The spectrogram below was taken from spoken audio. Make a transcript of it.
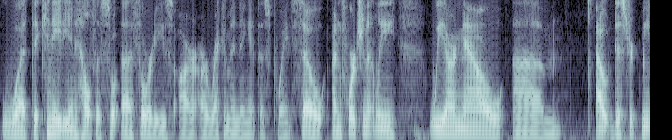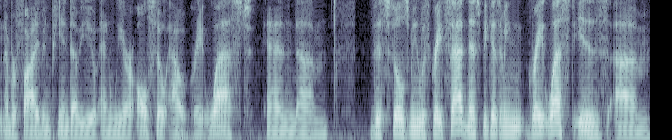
what the Canadian health authorities are are recommending at this point. So unfortunately, we are now. Um, out district meet number five in PNW, and we are also out Great West. And um, this fills me with great sadness because I mean, Great West is. Um,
